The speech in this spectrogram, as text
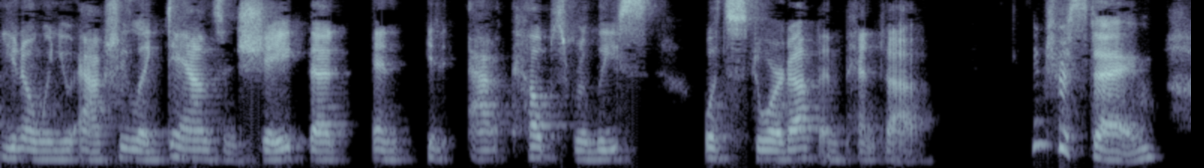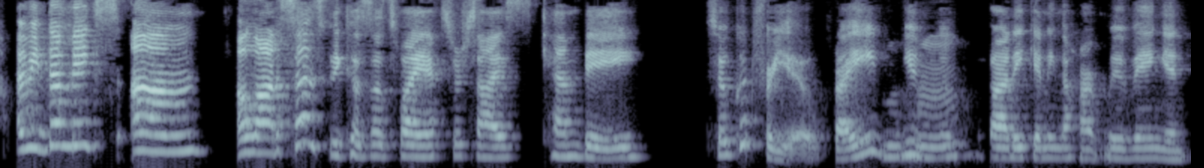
you know, when you actually like dance and shake that, and it helps release what's stored up and pent up. Interesting. I mean, that makes um, a lot of sense because that's why exercise can be so good for you, right? Mm-hmm. You body getting the heart moving and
